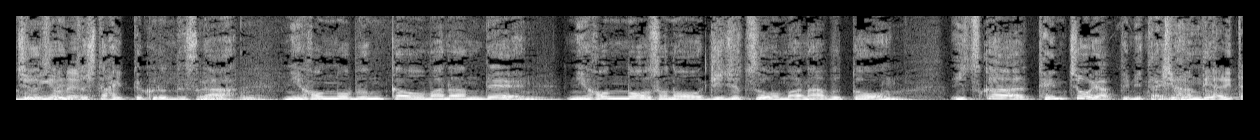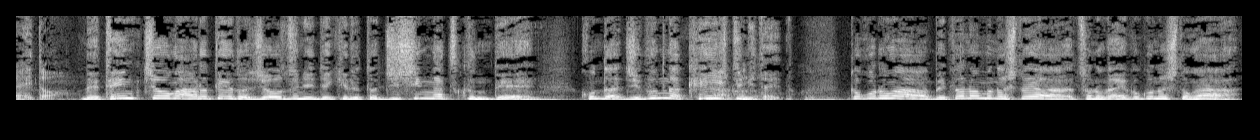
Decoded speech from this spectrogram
従業員として入ってくるんですが、日本の文化を学んで、日本のその技術を学ぶと、いつか店長やってみたいな。自分でやりたいと。で、店長がある程度上手にできると自信がつくんで、うん、今度は自分が経営してみたいと。うん、ところが、ベトナムの人やその外国の人が、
